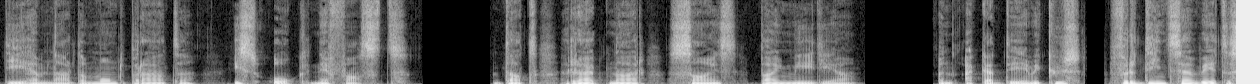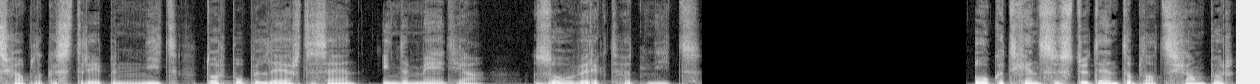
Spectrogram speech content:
die hem naar de mond praten, is ook nefast. Dat ruikt naar science by media. Een academicus verdient zijn wetenschappelijke strepen niet door populair te zijn in de media. Zo werkt het niet. Ook het Gentse studentenblad Schamper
